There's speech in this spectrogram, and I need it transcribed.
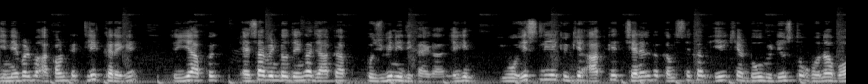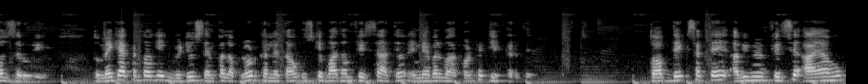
इनेबल में अकाउंट पे क्लिक करेंगे तो ये आपको एक ऐसा विंडो देगा जहाँ पे आप कुछ भी नहीं दिखाएगा। लेकिन वो इसलिए क्योंकि आपके चैनल पे कम से कम एक या दो वीडियोस तो होना बहुत ज़रूरी है। तो मैं क्या करता हूँ कि एक वीडियो सैंपल अपलोड कर लेता हूँ, उसके बाद हम फिर से आते हैं और इनेबल में अकाउंट पे क्लिक करते हैं। तो आप देख सकते हैं, अभी मैं फिर से आया हूँ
